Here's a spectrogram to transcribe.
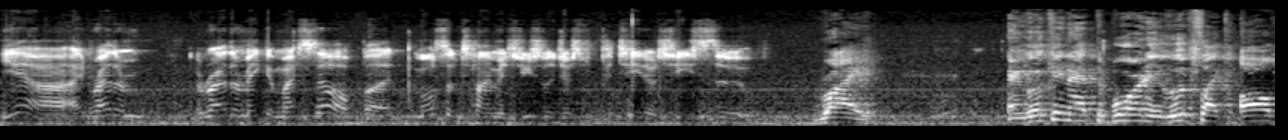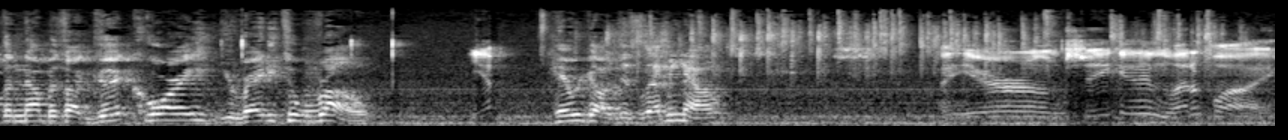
Yeah, I'd rather I'd rather make it myself, but most of the time it's usually just potato cheese soup. Right. And looking at the board, it looks like all the numbers are good, Corey. You ready to roll? Yep. Here we go. Just let me know. I hear them shaking and let them fly.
